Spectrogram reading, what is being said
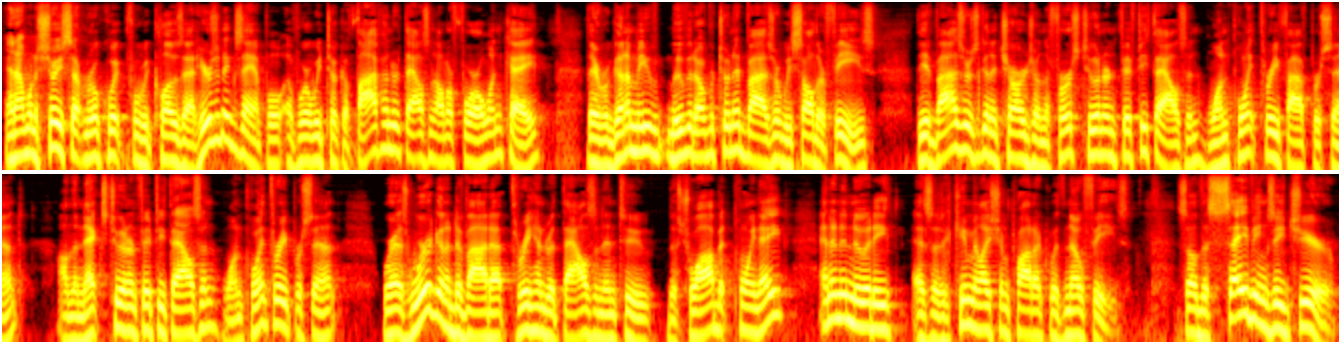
And I want to show you something real quick before we close out. Here's an example of where we took a $500,000 401k. They were going to move, move it over to an advisor. We saw their fees. The advisor is going to charge on the first 250,000 1.35%, on the next 250,000 1.3%, whereas we're going to divide up 300,000 into the Schwab at 0.8 and an annuity as an accumulation product with no fees. So the savings each year,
